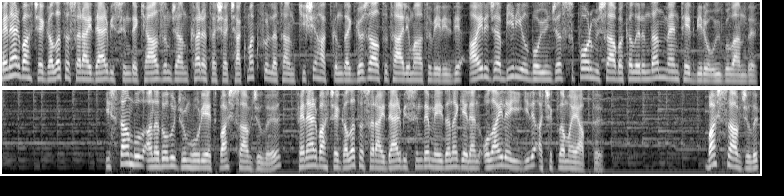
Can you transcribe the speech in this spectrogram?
Fenerbahçe Galatasaray derbisinde Kazımcan Karataş'a çakmak fırlatan kişi hakkında gözaltı talimatı verildi. Ayrıca bir yıl boyunca spor müsabakalarından men tedbiri uygulandı. İstanbul Anadolu Cumhuriyet Başsavcılığı, Fenerbahçe Galatasaray derbisinde meydana gelen olayla ilgili açıklama yaptı. Başsavcılık,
